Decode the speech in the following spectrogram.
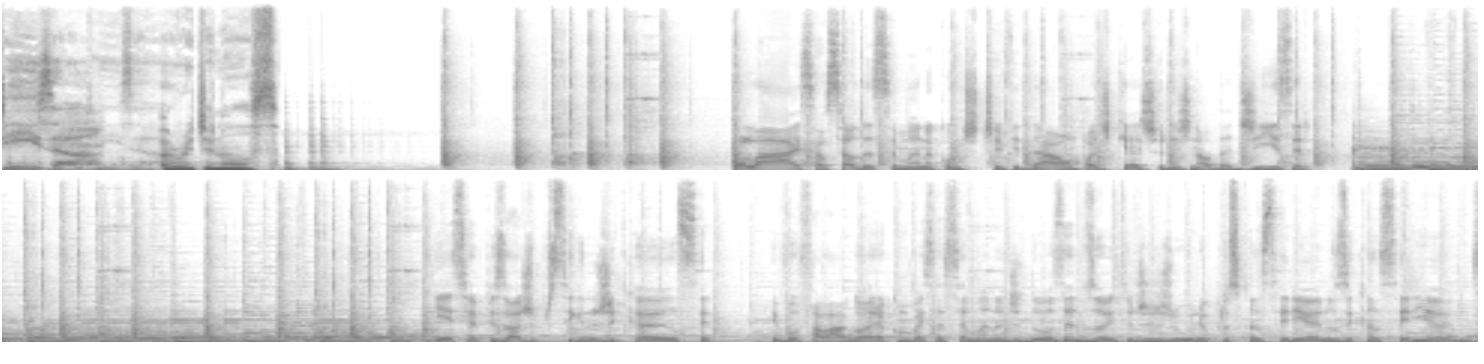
Deezer Originals. Olá, esse é o Céu da Semana com um podcast original da Deezer. E esse é o episódio para o signo de Câncer. Eu vou falar agora como vai ser a semana de 12 a 18 de julho para os cancerianos e cancerianas.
